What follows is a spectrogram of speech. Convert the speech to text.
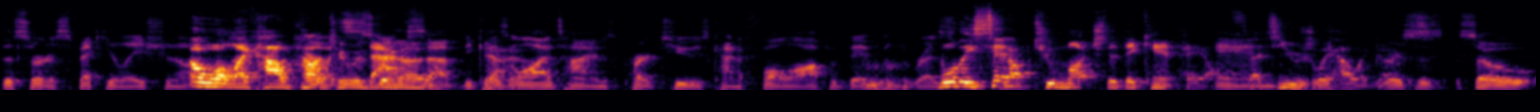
the sort of speculation on oh, well, like how how part it two is stacks gonna. up because yeah. a lot of times part twos kind of fall off a bit with the resolution. Well, they set up too much that they can't pay off. And That's usually how it goes. versus so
